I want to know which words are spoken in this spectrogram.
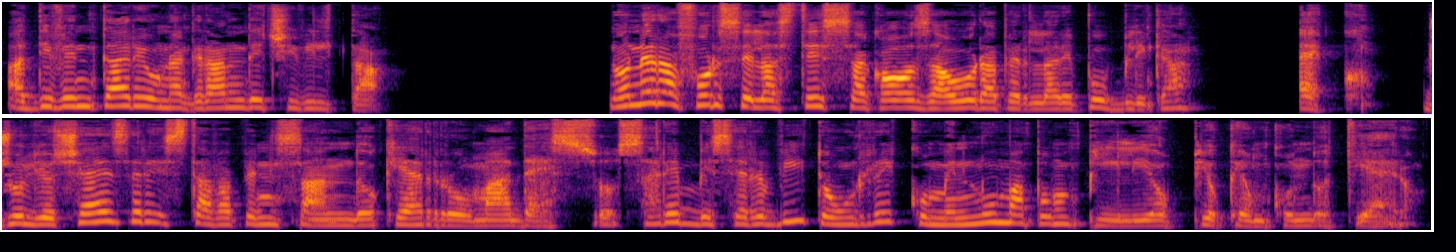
a diventare una grande civiltà. Non era forse la stessa cosa ora per la Repubblica? Ecco, Giulio Cesare stava pensando che a Roma adesso sarebbe servito un re come Numa Pompilio più che un condottiero.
